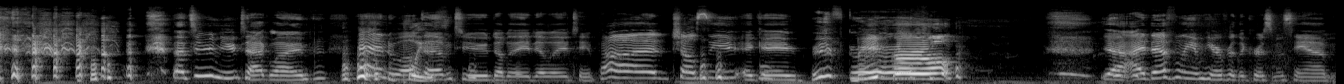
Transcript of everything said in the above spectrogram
That's your new tagline. And welcome to WAWT Pod, Chelsea, aka Beef Girl. Beef girl. Yeah, I definitely am here for the Christmas ham.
